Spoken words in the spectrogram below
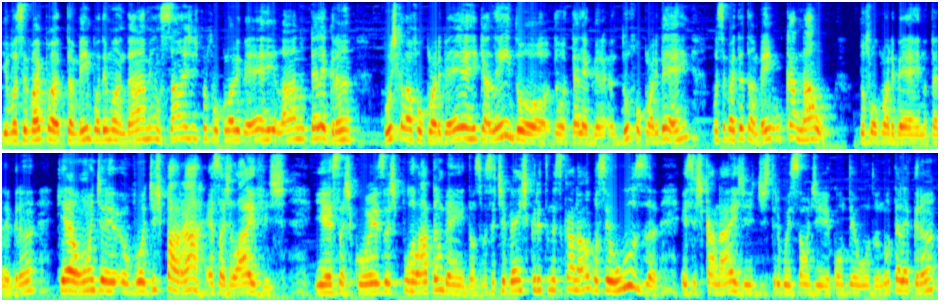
E você vai também poder mandar mensagens para o Folclore BR lá no Telegram. Busca lá o Folclore BR, que além do, do, Telegram, do Folclore BR, você vai ter também o canal do Folclore BR no Telegram, que é onde eu vou disparar essas lives e essas coisas por lá também. Então, se você tiver inscrito nesse canal, você usa esses canais de distribuição de conteúdo no Telegram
